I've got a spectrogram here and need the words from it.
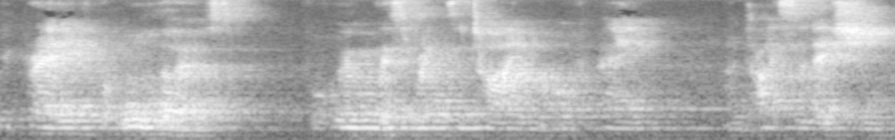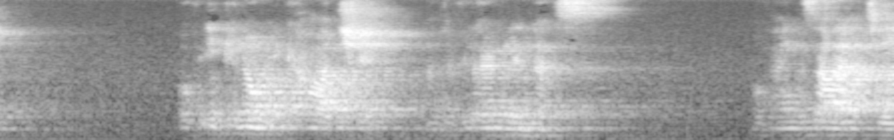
We pray for all those for whom this brings a time of pain and isolation, of economic hardship and of loneliness, of anxiety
